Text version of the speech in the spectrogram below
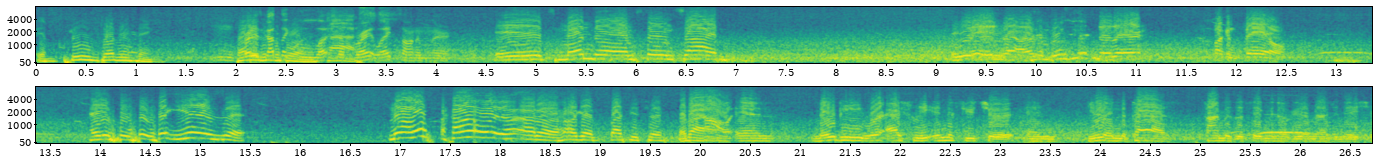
improved everything. Mm, better Freddy's than got like the, before. li- the bright lights on him there. It's Monday. I'm still inside. Hey, still there? Fucking fail. Hey, what year is it? No, how? I don't know. Okay, bye, future. Bye bye. Wow, and maybe we're actually in the future and you're in the past. Time is a figment of your imagination,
